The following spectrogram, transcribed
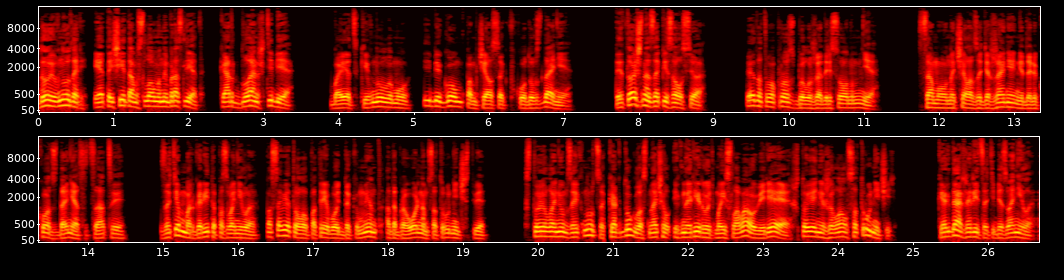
«Дуй внутрь и отыщи там сломанный браслет. Карт-бланш тебе». Боец кивнул ему и бегом помчался к входу в здание. «Ты точно записывал все?» Этот вопрос был уже адресован мне. С самого начала задержания недалеко от здания ассоциации. Затем Маргарита позвонила, посоветовала потребовать документ о добровольном сотрудничестве. Стоило о нем заикнуться, как Дуглас начал игнорировать мои слова, уверяя, что я не желал сотрудничать. «Когда жрица тебе звонила?»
